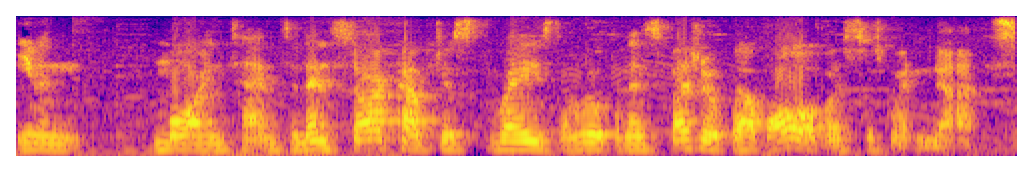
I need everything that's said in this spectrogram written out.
even more intense. And then Star Cup just raised the roof, and then Special Cup, all of us just went nuts.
